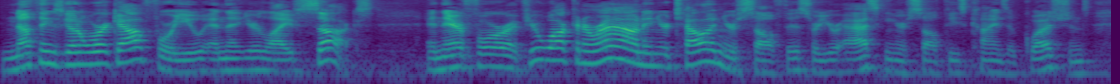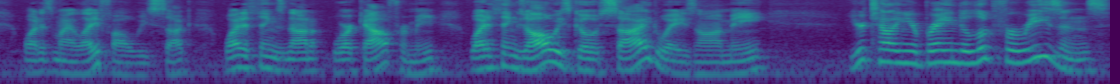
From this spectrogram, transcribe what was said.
nothing's going to work out for you and that your life sucks. And therefore, if you're walking around and you're telling yourself this or you're asking yourself these kinds of questions, why does my life always suck? Why do things not work out for me? Why do things always go sideways on me? You're telling your brain to look for reasons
